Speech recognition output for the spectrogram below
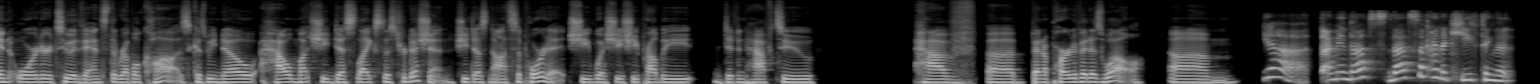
in order to advance the rebel cause because we know how much she dislikes this tradition. She does not support it. She wishes she probably didn't have to have uh, been a part of it as well. Um, yeah, I mean that's that's the kind of key thing that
